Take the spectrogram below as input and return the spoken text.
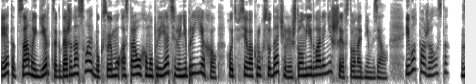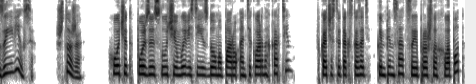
Этот самый герцог даже на свадьбу к своему остроухому приятелю не приехал, хоть все вокруг судачили, что он едва ли не шефство над ним взял. И вот, пожалуйста, заявился. Что же, Хочет, пользуясь случаем, вывести из дома пару антикварных картин? В качестве, так сказать, компенсации прошлых хлопот?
